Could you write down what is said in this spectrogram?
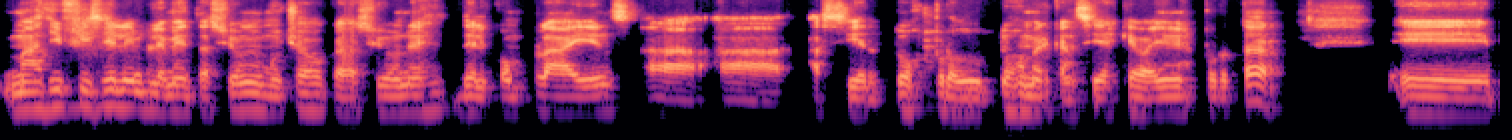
más difícil la implementación en muchas ocasiones del compliance a, a, ciertos productos o mercancías que vayan a exportar. Eh,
